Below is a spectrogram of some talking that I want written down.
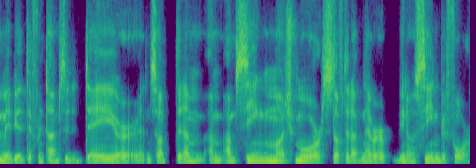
maybe at different times of the day or and so on that I'm, I'm i'm seeing much more stuff that i've never you know seen before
